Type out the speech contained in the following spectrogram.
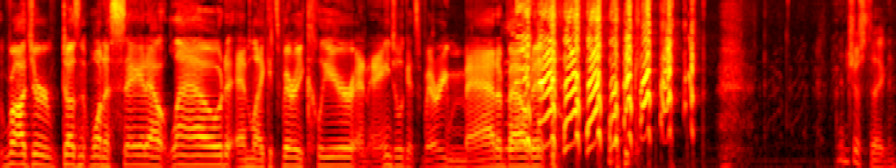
Roger doesn't want to say it out loud, and like it's very clear, and Angel gets very mad about it. Interesting.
